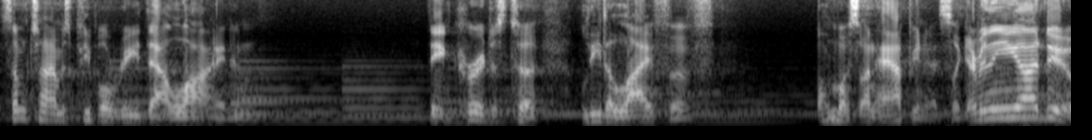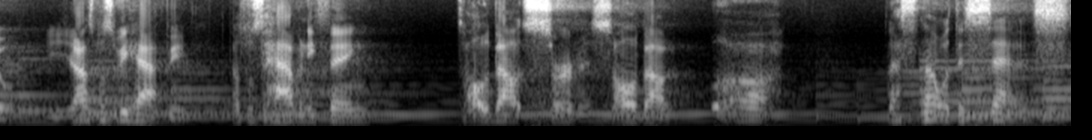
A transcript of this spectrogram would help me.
sometimes people read that line and they encourage us to lead a life of almost unhappiness. Like everything you gotta do, you're not supposed to be happy, you're not supposed to have anything. It's all about service, it's all about, oh. That's not what this says.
